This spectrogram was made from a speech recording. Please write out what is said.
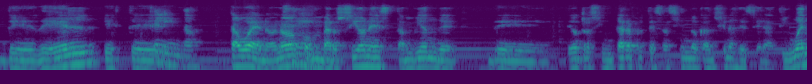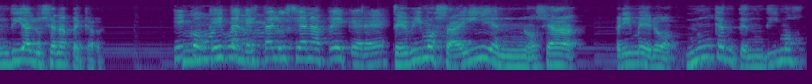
de, de él. Este, Qué lindo. Está bueno, ¿no? Sí. Con versiones también de, de, de, otros intérpretes haciendo canciones de Cerati. Buen día, Luciana Pecker. Qué Muy coqueta bueno. que está Luciana Pecker, ¿eh? Te vimos ahí en, o sea, primero, nunca entendimos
